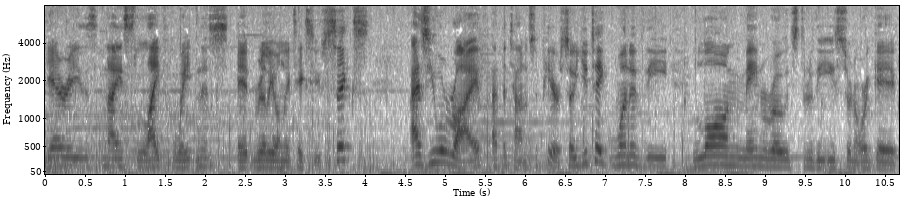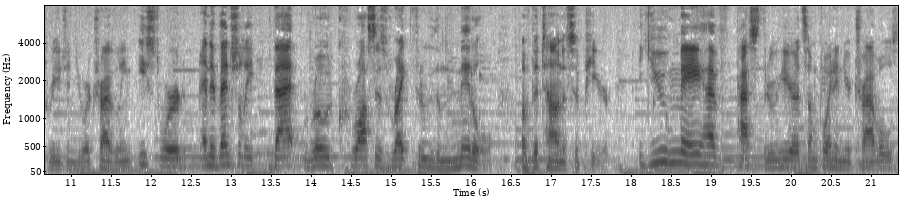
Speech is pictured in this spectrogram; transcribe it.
Gary's nice lightweightness, it really only takes you six. As you arrive at the town of Sapir, so you take one of the long main roads through the eastern Orgaic region. You are traveling eastward, and eventually that road crosses right through the middle of the town of Sapir. You may have passed through here at some point in your travels.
